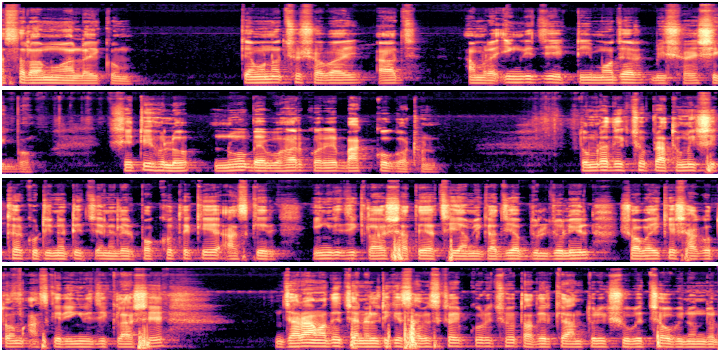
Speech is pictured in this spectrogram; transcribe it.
আসসালামু আলাইকুম। কেমন আছো সবাই? আজ আমরা ইংরেজি একটি মজার বিষয়ে শিখব। সেটি হলো নো ব্যবহার করে বাক্য গঠন। তোমরা দেখছ প্রাথমিক শিক্ষার খুঁটিনাটি চ্যানেলের পক্ষ থেকে। আজকের ইংরেজি ক্লাস সাথে আছি আমি গাজী আব্দুল জলিল। সবাইকে স্বাগতম আজকের ইংরেজি ক্লাসে। যারা আমাদের চ্যানেলটিকে সাবস্ক্রাইব করেছ, তাদেরকে আন্তরিক শুভেচ্ছা, অভিনন্দন,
